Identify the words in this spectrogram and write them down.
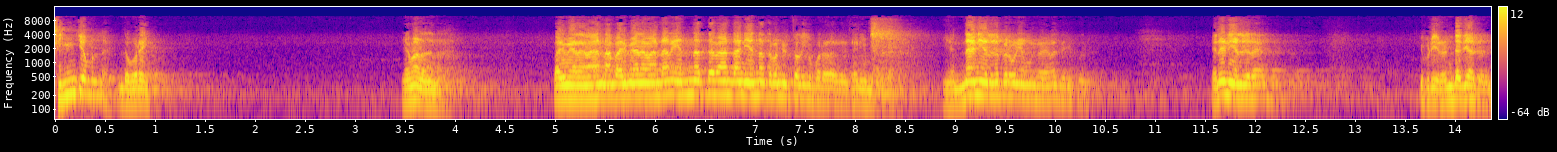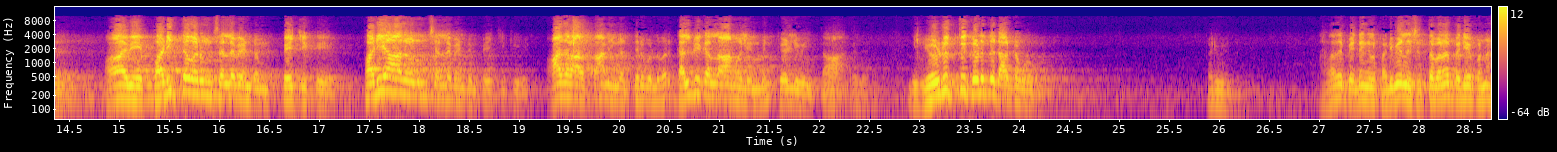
சிங்கம் இல்ல இந்த உரை. ஏமா பரிமையான வேண்டாம் பரிமையான வேண்டாம் என்னத்தை வேண்டாம் என்னத்தை பண்ணி தொலைக்க போறாரு தெரியும் என்ன நீ எழுத பிறகு உங்களுக்கு என்ன தெரியும் என்ன நீ எழுதுற? இப்படி ரெண்டு அதிகாரம் எழுதுன ஆகவே படித்தவரும் செல்ல வேண்டும் பேச்சுக்கு படியாதவரும் செல்ல வேண்டும் பேச்சுக்கு. ஆதலால் தான் நீங்கள் திருவள்ளுவர் கல்வி கல்லாமல் என்பின் கேள்வி வைத்தார். இந்த எழுத்துக்கு எடுத்து டாக்டர் கொடுக்கணும். அதாவது இப்ப என்னங்க பரிமையில சித்தவன பெரிய பண்ண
